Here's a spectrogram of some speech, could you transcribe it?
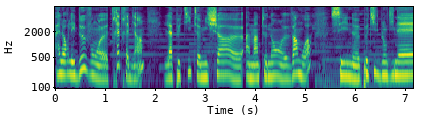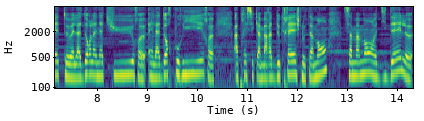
Alors les deux vont euh, très très bien. La petite Micha euh, a maintenant 20 euh, mois. C'est une petite blondinette, elle adore la nature, elle adore courir, après ses camarades de crèche notamment. Sa maman dit d'elle,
